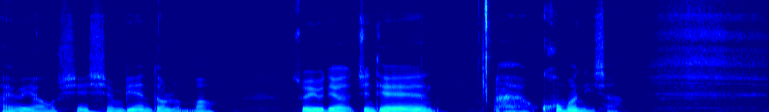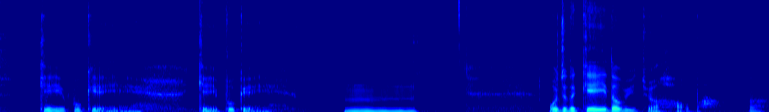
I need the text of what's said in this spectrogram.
还有要写身边的人吗？所以有点今天，哎，苦闷一下，给不给？给不给？嗯，我觉得给的比较好吧。啊，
